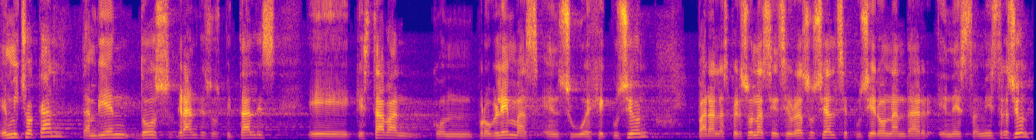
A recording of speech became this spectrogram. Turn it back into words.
En Michoacán también dos grandes hospitales eh, que estaban con problemas en su ejecución para las personas sin seguridad social se pusieron a andar en esta administración.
